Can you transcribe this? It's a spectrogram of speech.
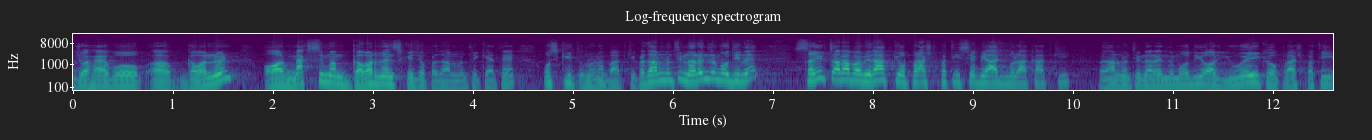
जो है वो गवर्नमेंट और मैक्सिमम गवर्नेंस की जो प्रधानमंत्री कहते हैं, उसकी उन्होंने बात की। प्रधानमंत्री नरेंद्र मोदी ने संयुक्त अरब अमीरात के उपराष्ट्रपति से भी आज मुलाकात की। प्रधानमंत्री नरेंद्र मोदी और यूएई के उपराष्ट्रपति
